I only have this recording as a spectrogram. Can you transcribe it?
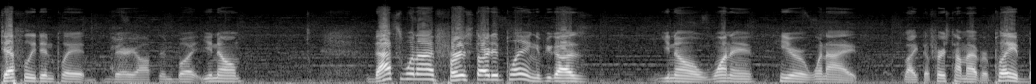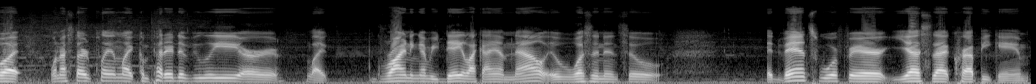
definitely didn't play it very often, but, you know, that's when I first started playing. If you guys, you know, want to hear when I, like the first time I ever played, but when I started playing like competitively or like grinding every day like I am now, it wasn't until Advanced Warfare, yes, that crappy game.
